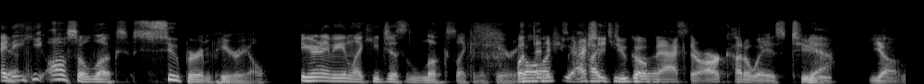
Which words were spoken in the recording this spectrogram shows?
And yeah. he also looks super imperial. You know what I mean? Like he just looks like an imperial. But then if you actually do go cheekbones. back, there are cutaways to Yeah. Jung,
